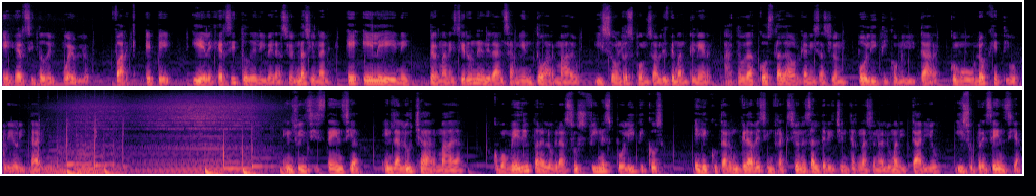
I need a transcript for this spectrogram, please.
Ejército del Pueblo, FARC-EP y el Ejército de Liberación Nacional ELN permanecieron en el alzamiento armado y son responsables de mantener a toda costa la organización político-militar como un objetivo prioritario. En su insistencia en la lucha armada, como medio para lograr sus fines políticos, ejecutaron graves infracciones al derecho internacional humanitario y su presencia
